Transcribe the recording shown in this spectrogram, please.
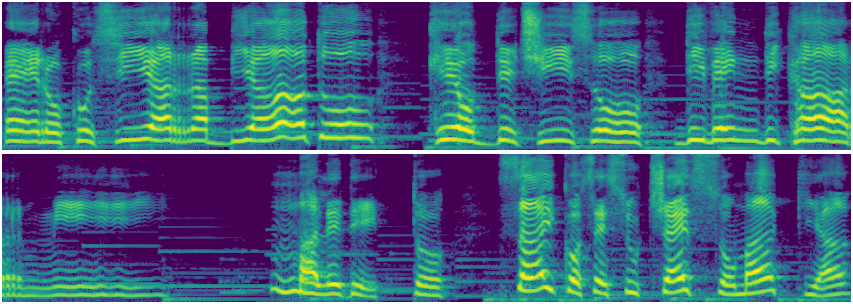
Ero così arrabbiato che ho deciso di vendicarmi. Maledetto, sai cos'è successo, Macchia?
